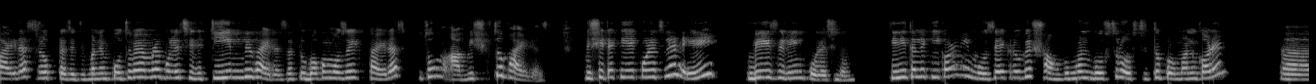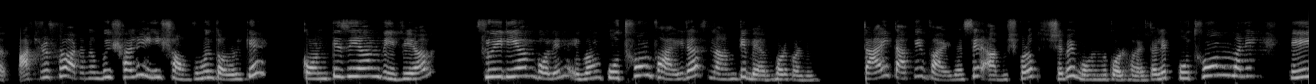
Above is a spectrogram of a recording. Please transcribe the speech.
ভাইরাস রোগটা যেতে মানে প্রথমে আমরা বলেছি যে টিএমবি ভাইরাস বা টোবাকো মোজাইক ভাইরাস প্রথম আবিষ্কৃত ভাইরাস সেটা কে করেছিলেন? এই বেজরিং করেছিলেন। তিনি তাহলে কি করেন? এই মোজাইক রোগের সংক্রমণ বস্তুর অস্তিত্ব প্রমাণ করেন। আহ, আঠারোশো আটানব্বই সালে এই সংক্রমণ তরলকে কন্টেজিয়াম ভিভিয়াম ফ্লুইডিয়াম বলেন এবং প্রথম ভাইরাস নামটি ব্যবহার করেন। তাই তাকে ভাইরাসের আবিষ্কারক হিসেবে গণ্য করা হয়। তাহলে প্রথম মানে এই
